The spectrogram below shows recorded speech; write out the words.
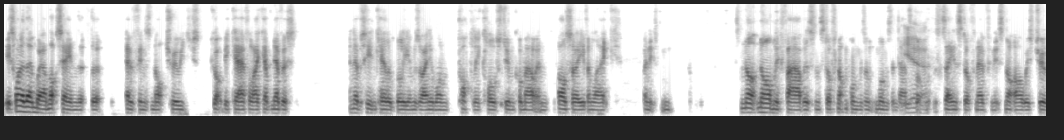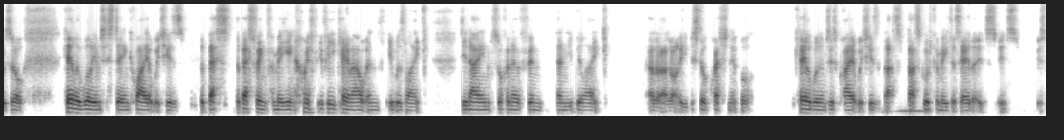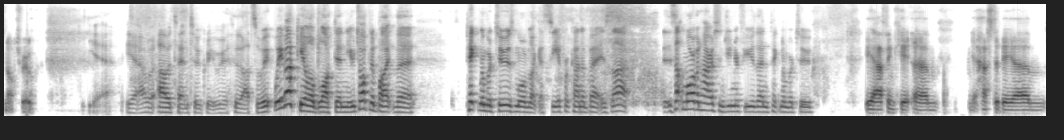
it's one of them where I'm not saying that that everything's not true. You just got to be careful. Like I've never I've never seen Caleb Williams or anyone properly close to him come out, and also even like when it's it's not normally fathers and stuff, not mums and mums and dads, yeah. but saying stuff and everything. It's not always true. So Caleb Williams is staying quiet, which is the best the best thing for me. You know, if, if he came out and it was like denying stuff and everything, then you'd be like, I don't, I don't know, you'd be still questioning it. But Caleb Williams is quiet, which is that's that's good for me to say that it's it's it's not true. Yeah, yeah, I would, I would tend to agree with that. So we, we got Caleb locked in. You're talking about the pick number two is more of like a safer kind of bet. Is that is that Marvin Harrison Jr. for you then? Pick number two. Yeah, I think it um, it has to be um,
